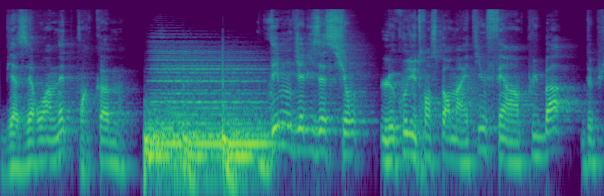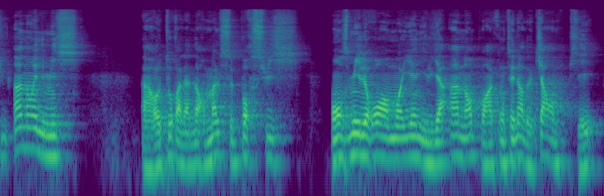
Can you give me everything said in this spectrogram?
Via 01net.com. Démondialisation. Le coût du transport maritime fait un plus bas depuis un an et demi. Un retour à la normale se poursuit. 11 000 euros en moyenne il y a un an pour un conteneur de 40 pieds.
